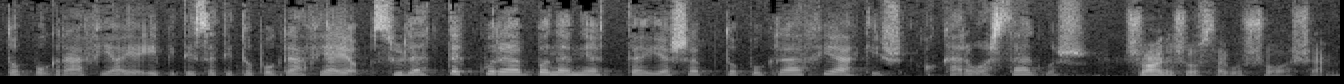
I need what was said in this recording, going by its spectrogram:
topográfiája, építészeti topográfiája. Születtek korábban ennél teljesebb topográfiák is, akár országos? Sajnos országos sohasem.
